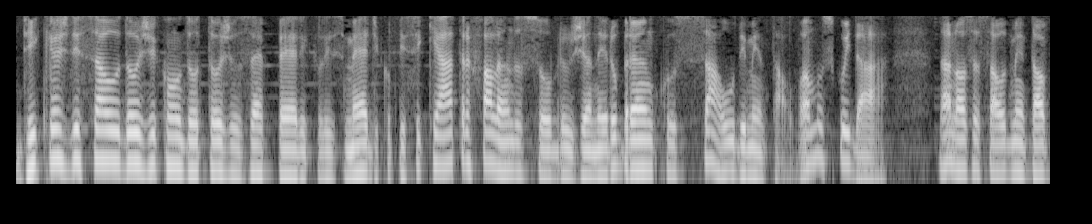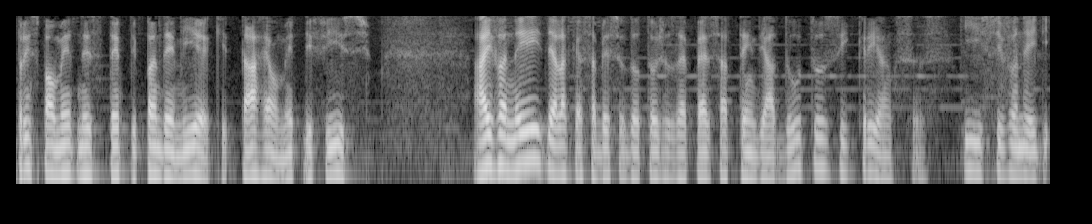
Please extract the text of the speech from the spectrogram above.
Dicas de saúde hoje com o Dr. José Pericles, médico psiquiatra, falando sobre o janeiro branco, saúde mental. Vamos cuidar da nossa saúde mental, principalmente nesse tempo de pandemia que está realmente difícil. A Ivaneide, ela quer saber se o Dr. José Pérez atende adultos e crianças. Isso, Ivaneide.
